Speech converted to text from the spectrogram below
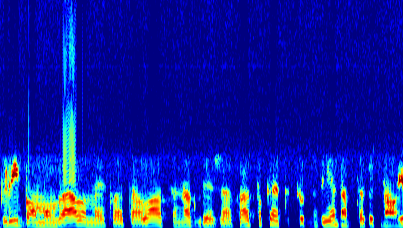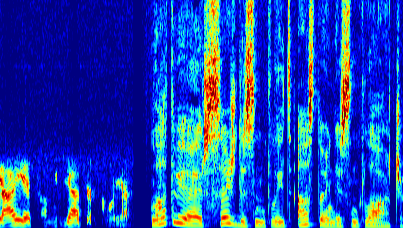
gribam un vēlamies, lai tā lācena atgriežas atpakaļ, tad tur nevienam tagad nav jāiet un jādarbojas. Latvijā ir 60 līdz 80 lāču.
